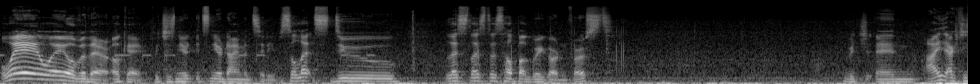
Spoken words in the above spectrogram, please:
way, way over there. Okay, which is near. It's near Diamond City. So let's do. Let's let's let's help out Grey Garden first. Which and I actually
